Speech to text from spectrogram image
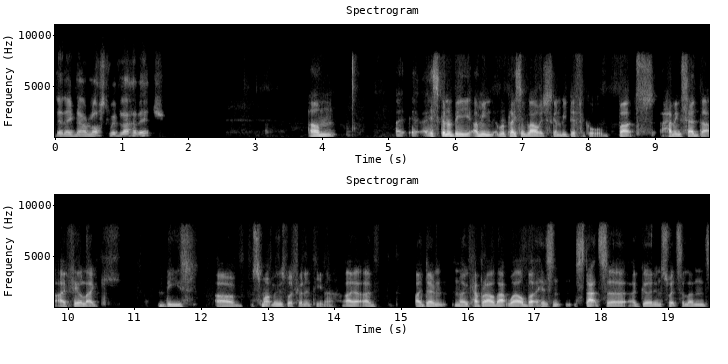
that they've now lost with Vlahovic? Um, it's going to be. I mean, replacing Vlahovic is going to be difficult. But having said that, I feel like these are smart moves by Fiorentina. I, I've I don't know Cabral that well, but his stats are, are, good in Switzerland,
